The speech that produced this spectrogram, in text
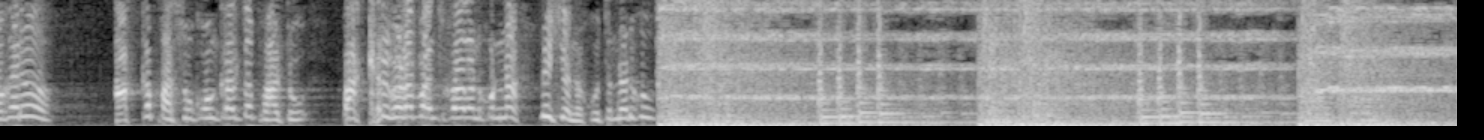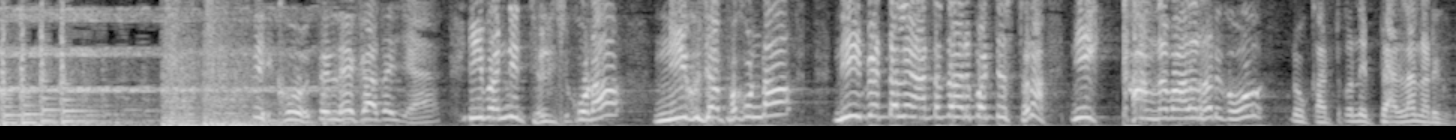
బావగారు అక్క పశువు కొంకలతో పాటు పక్కన కూడా పంచుకోవాలనుకున్నా మీ చిన్న కూతురు అడుగు. నీ కూతుళ్ళే కాదయ్యా. ఇవన్నీ తెలిసి కూడా నీకు చెప్పకుండా నీ బిడ్డలే అడ్డదారి పట్టిస్తున్నా నీ కన్న వాళ్ళని అడుగు. నువ్వు కట్టుకుని పెళ్ళని అడుగు.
